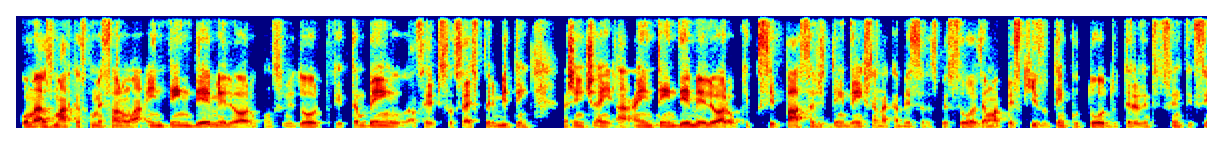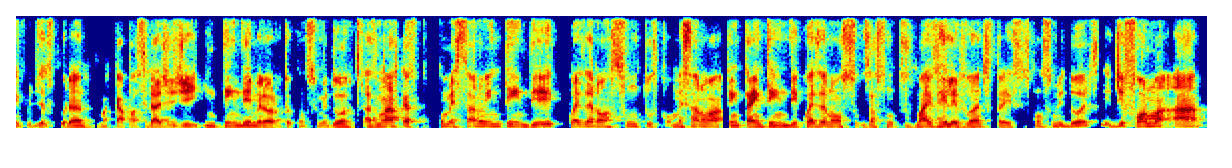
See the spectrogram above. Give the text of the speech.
Como as marcas começaram a entender melhor o consumidor, porque também as redes sociais permitem a gente a, a entender melhor o que se passa de tendência na cabeça das pessoas, é uma pesquisa o tempo todo, 365 dias por ano, uma capacidade de entender melhor o teu consumidor, as marcas começaram a entender quais eram assuntos, começaram a tentar entender quais eram os assuntos mais relevantes para esses consumidores, de forma a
